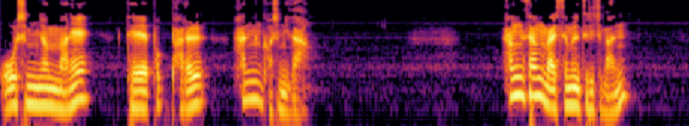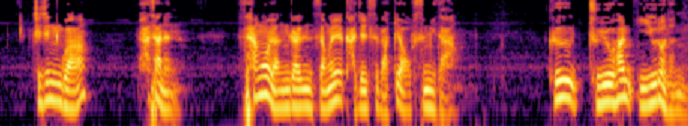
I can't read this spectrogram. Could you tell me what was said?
50년 만에 대폭발을 한 것입니다. 항상 말씀을 드리지만 지진과 화산은 상호 연관성을 가질 수밖에 없습니다. 그 주요한 이유로는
